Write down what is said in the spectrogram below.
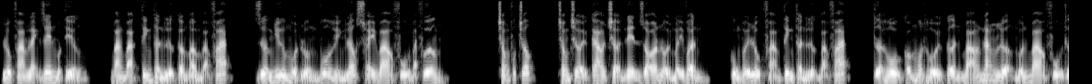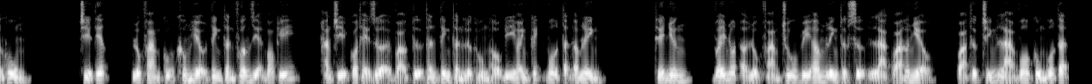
Lục phàm lạnh rên một tiếng bàng bạc tinh thần lực ầm ầm bạo phát dường như một luồng vô hình lốc xoáy bao phủ bạc phương. Trong phút chốc trong trời cao trở nên gió nổi mây vẩn cùng với lục phàm tinh thần lực bạo phát tựa hồ có một hồi cơn bão năng lượng muốn bao phủ thương khung. Chỉ tiếc lục phàm cũng không hiểu tinh thần phương diện võ kỹ hắn chỉ có thể dựa vào tự thân tinh thần lực hùng hậu đi oanh kích vô tận âm linh. Thế nhưng, vây nốt ở lục phàm chu vi âm linh thực sự là quá hơn nhiều, quả thực chính là vô cùng vô tận,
